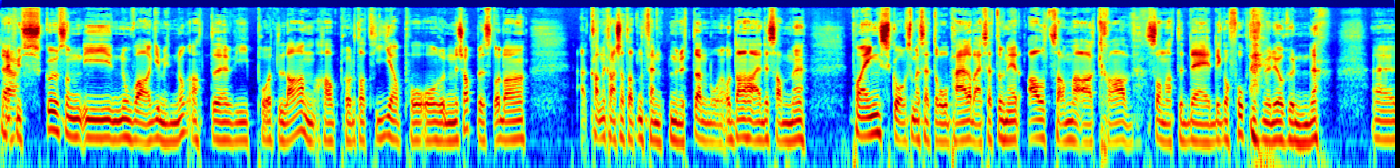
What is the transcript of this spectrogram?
jeg husker jo sånn i noen vage minner at eh, vi på et LAN har prøvd å ta tida på å runde kjappest, og da kan det kanskje ha tatt en 15 minutter eller noe, og da har jeg det samme poengscore som jeg setter opp her. Jeg setter ned alt sammen av krav, sånn at det, det går fortest mulig å runde. Eh,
